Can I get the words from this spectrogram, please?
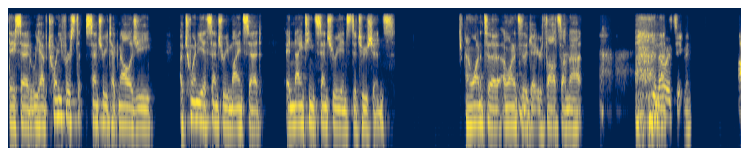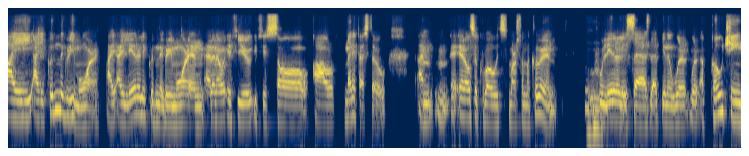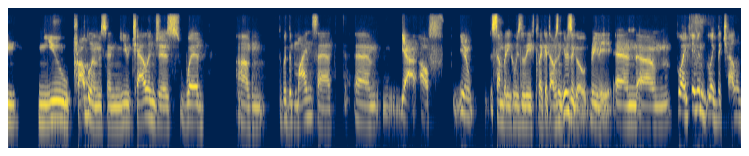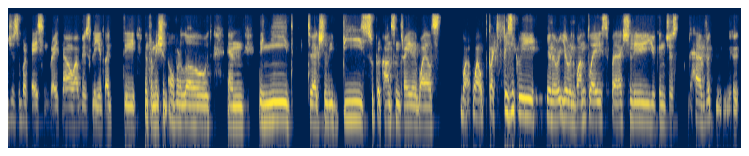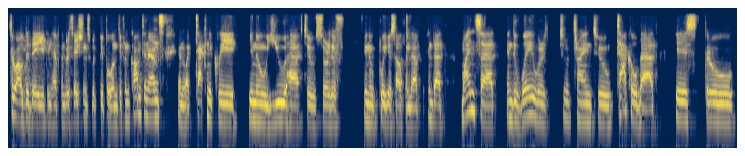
they said we have 21st century technology, a 20th century mindset, and 19th century institutions. I wanted to I wanted to get your thoughts on that. You know, it's, I I couldn't agree more. I, I literally couldn't agree more. And I don't know if you if you saw our manifesto, I'm, it also quotes Marshall McLuhan, mm-hmm. who literally says that you know we're we're approaching new problems and new challenges with um, with the mindset, um, yeah, of you know somebody who's lived like a thousand years ago, really, and um, like even like the challenges we're facing right now, obviously, like the information overload and the need to actually be super concentrated whilst well, well, like physically, you know, you're in one place, but actually you can just have throughout the day, you can have conversations with people on different continents. And like technically, you know, you have to sort of, you know, put yourself in that, in that mindset. And the way we're sort of trying to tackle that is through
